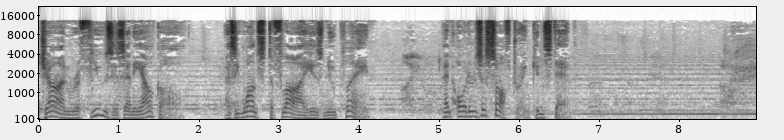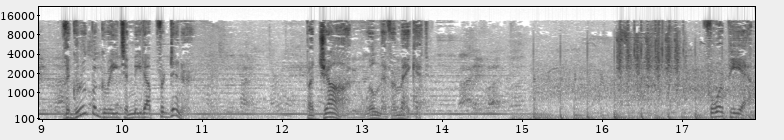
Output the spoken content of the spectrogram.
John refuses any alcohol as he wants to fly his new plane and orders a soft drink instead. The group agree to meet up for dinner but John will never make it. 4 p.m.,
